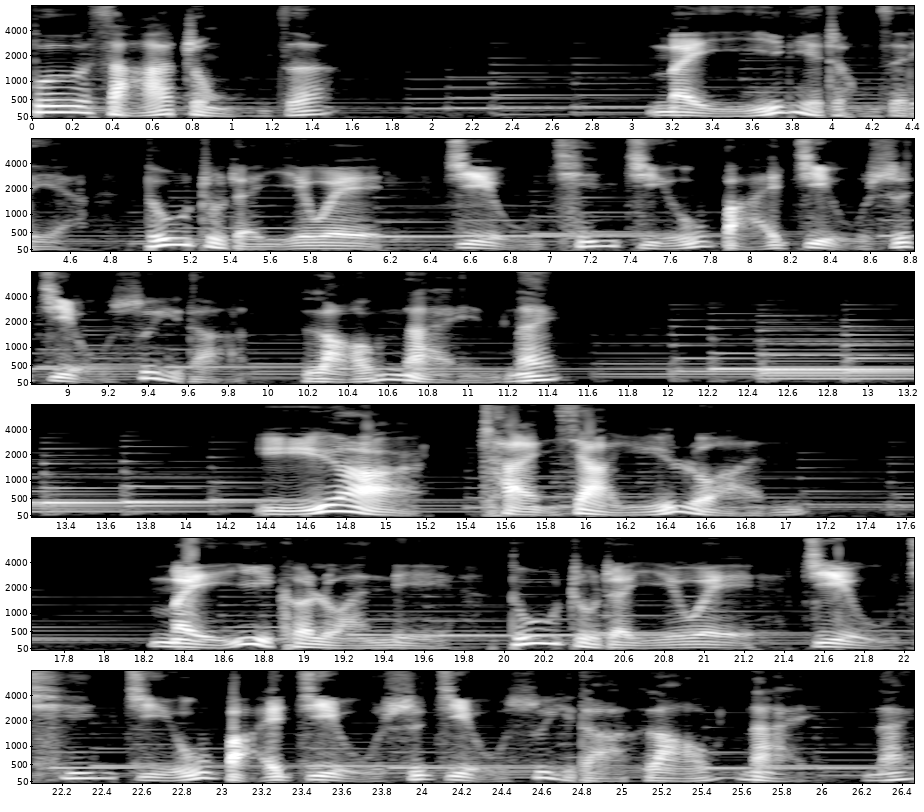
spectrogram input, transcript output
播撒种子。每一粒种子里啊，都住着一位九千九百九十九岁的老奶奶。鱼儿产下鱼卵，每一颗卵里都住着一位九千九百九十九岁的老奶奶。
